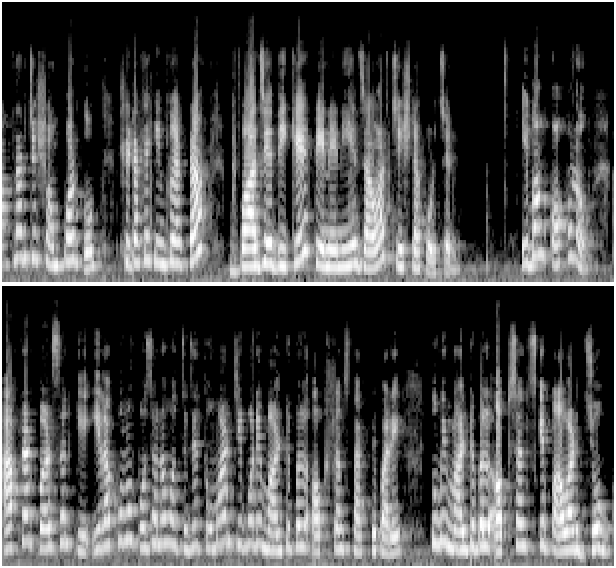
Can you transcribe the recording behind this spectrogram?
আপনার যে সম্পর্ক, সেটাকে কিন্তু একটা বাজে দিকে টেনে নিয়ে যাওয়ার চেষ্টা করছেন। এবং কখনো আপনার পার্সনকে এরকমও বোঝানো হচ্ছে যে তোমার জীবনে মাল্টিপল অপশনস থাকতে পারে। তুমি মাল্টিপল অপশানসকে পাওয়ার যোগ্য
